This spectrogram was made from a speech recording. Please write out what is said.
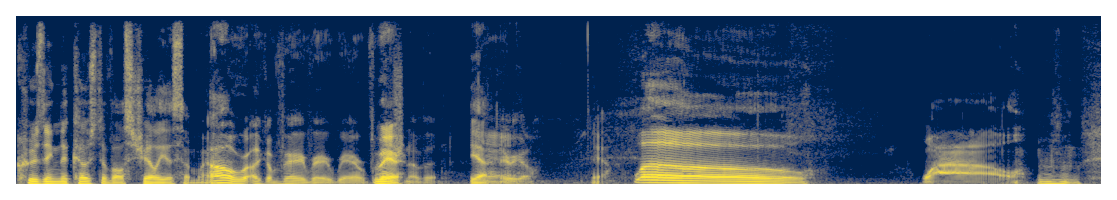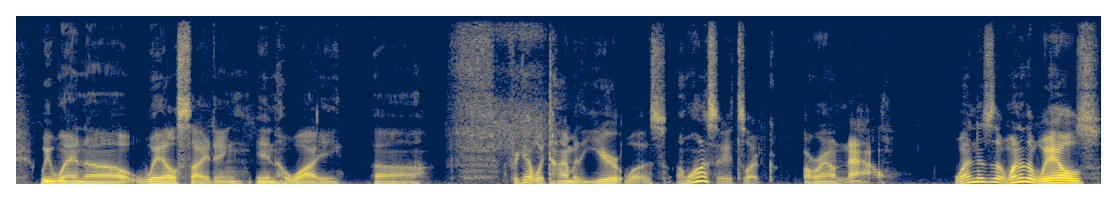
cruising the coast of Australia somewhere. oh, like a very, very rare Rare. version of it. yeah. yeah. There we go. Yeah. Whoa. We went uh, whale sighting in Hawaii. Uh, I forget what time of the year it was. I want to say it's like around now. When is the when are the whales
